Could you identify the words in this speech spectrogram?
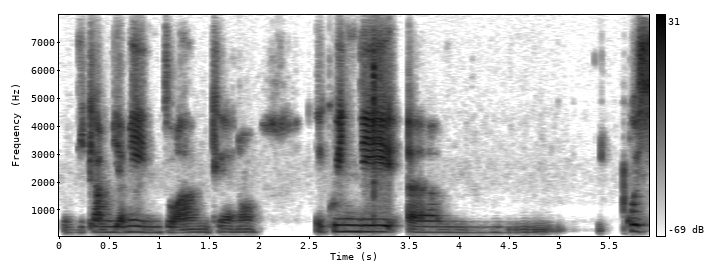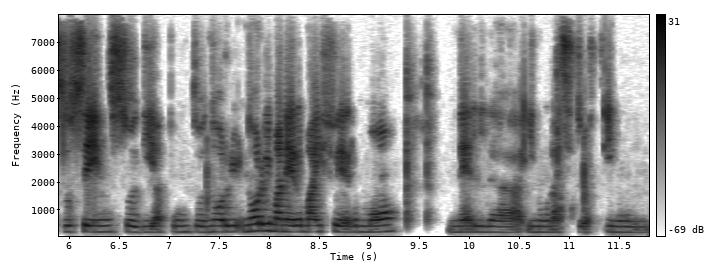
di, cambiamento anche, no? E quindi ehm, questo senso di appunto non, ri- non rimanere mai fermo nel, in, una situa- in, un,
